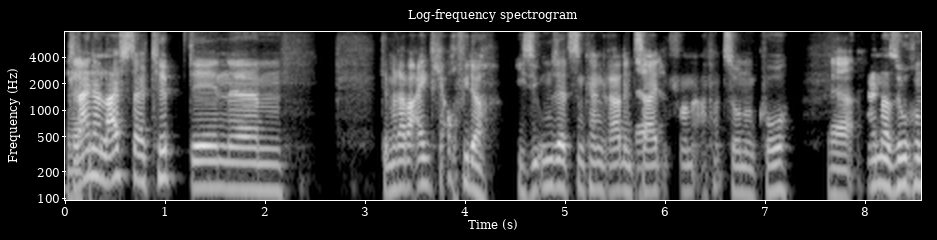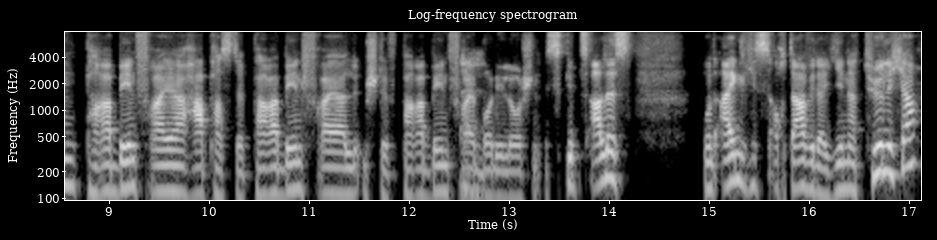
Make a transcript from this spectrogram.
Kleiner ja. Lifestyle-Tipp, den, ähm, den man aber eigentlich auch wieder easy umsetzen kann, gerade in ja. Zeiten von Amazon und Co. Ja. Einmal suchen, parabenfreie Haarpaste, parabenfreier Lippenstift, parabenfreie ja. Bodylotion. Es gibt's alles. Und eigentlich ist es auch da wieder, je natürlicher,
